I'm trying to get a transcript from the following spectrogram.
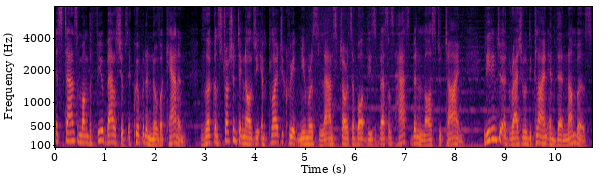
It stands among the few battleships equipped with a Nova cannon. The construction technology employed to create numerous lance turrets aboard these vessels has been lost to time, leading to a gradual decline in their numbers.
